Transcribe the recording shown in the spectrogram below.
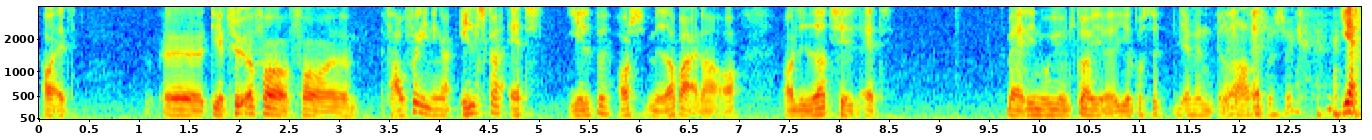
Og at øh, direktører for, for øh, fagforeninger elsker at hjælpe os medarbejdere og, og ledere til at hvad er det nu, I ønsker at hjælpe os til? Jamen, bedre arbejdsløst, ikke? ja,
